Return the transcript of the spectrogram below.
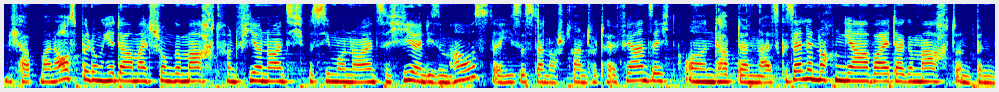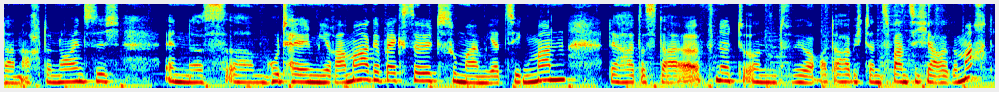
ich habe meine Ausbildung hier damals schon gemacht, von 94 bis 97 hier in diesem Haus. Da hieß es dann noch Strandhotel Fernsicht. Und habe dann als Geselle noch ein Jahr weitergemacht und bin dann 98 in das ähm, Hotel Miramar gewechselt zu meinem jetzigen Mann. Der hat es da eröffnet und ja, da habe ich dann 20 Jahre gemacht.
